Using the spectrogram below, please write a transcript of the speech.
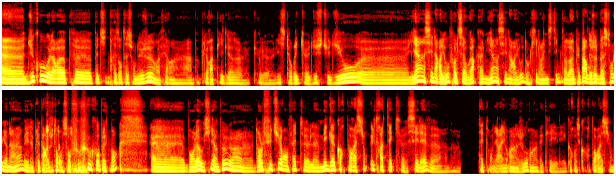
Euh, du coup, alors, euh, petite présentation du jeu, on va faire un, peu plus rapide que l'historique du studio. Euh, il y a un scénario, faut le savoir quand même, il y a un scénario, donc il a Instinct. Dans la plupart des jeux de baston, il y en a un, mais la plupart du temps, on s'en fout complètement. bon, là aussi, un peu. Hein. Dans le futur, en fait, la méga corporation Ultratech s'élève Peut-être on y arrivera un jour hein, avec les, grosses corporations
